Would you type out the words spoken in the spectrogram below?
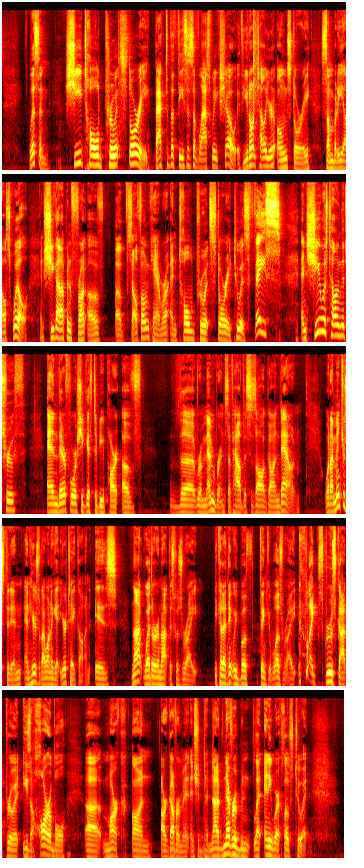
listen she told pruitt's story back to the thesis of last week's show if you don't tell your own story somebody else will and she got up in front of a cell phone camera and told pruitt's story to his face and she was telling the truth and therefore she gets to be part of the remembrance of how this has all gone down. What I'm interested in, and here's what I want to get your take on, is not whether or not this was right, because I think we both think it was right. like, screw Scott Pruitt. He's a horrible uh, mark on our government and should not have never been let anywhere close to it.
